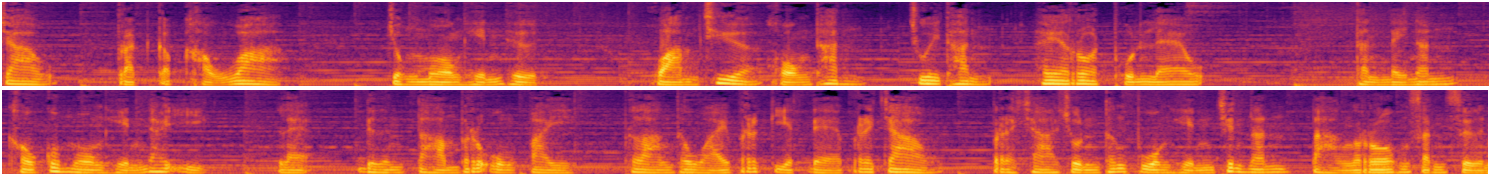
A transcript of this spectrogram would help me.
เจ้าตรัสกับเขาว่า จงมองเห็นเถิด ความเชื่อของท่านช่วยท่าน ให้รอดพ้นแล้ว ทันใดนั้นเขาก็มองเห็นได้อีก และเดินตามพระองค์ไป พลางถวายพระเกียรติแด่พระเจ้า ประชาชนทั้งปวงเห็นเช่นนั้นต่างร้องสรรเสริญ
